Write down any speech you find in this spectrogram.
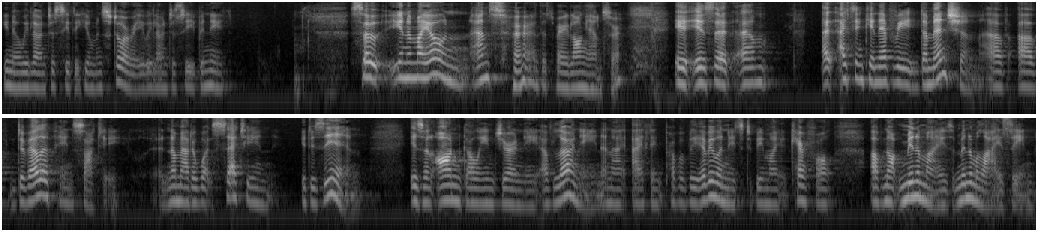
You know, we learn to see the human story, we learn to see beneath. So, you know, my own answer, that's a very long answer, is that um, I, I think in every dimension of, of developing sati, no matter what setting it is in, is an ongoing journey of learning. And I, I think probably everyone needs to be my, careful of not minimize, minimalizing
